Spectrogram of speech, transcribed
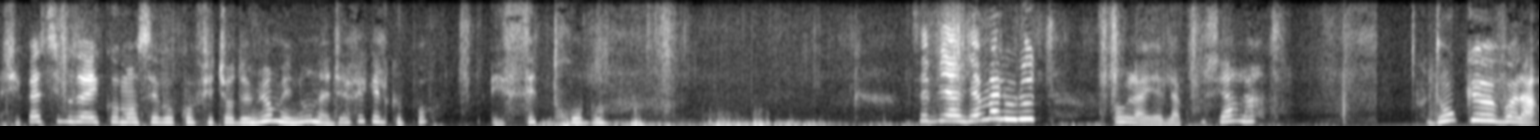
Je sais pas si vous avez commencé vos confitures de mûres, mais nous on a déjà fait quelques pots. Et c'est trop bon. C'est bien, viens ma louloute. Oh là, il y a de la poussière là. Donc euh, voilà.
